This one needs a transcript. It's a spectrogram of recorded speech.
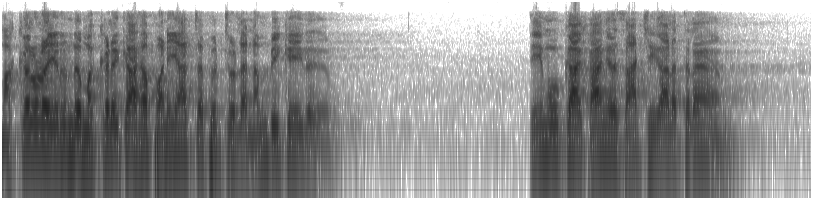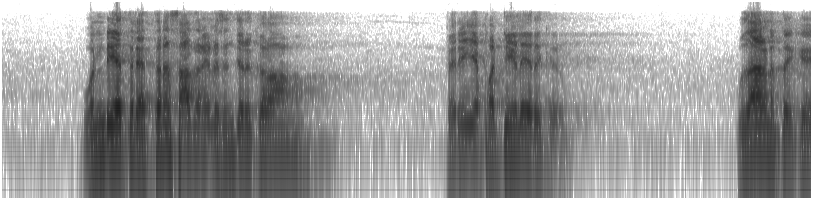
மக்களோட இருந்து மக்களுக்காக பணியாற்ற பெற்றுள்ள நம்பிக்கை இது. திமுக காங்கிரஸ் ஆட்சி காலத்துல ஒன்றியத்தில் எத்தனை சாதனைகளை செஞ்சிருக்கிறோம்? பெரிய பட்டியலே இருக்கு. உதாரணத்துக்கு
